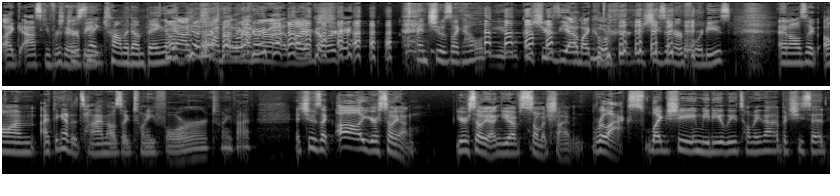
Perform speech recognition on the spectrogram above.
like asking for therapy. Just like trauma dumping. Yeah, I'm trying to on her coworker. And she was like, "How old are you?" Because she was, yeah, my coworker. Because she's in her 40s, and I was like, "Oh, I'm." I think at the time I was like 24, or 25, and she was like, "Oh, you're so young. You're so young. You have so much time. Relax." Like she immediately told me that, but she said,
